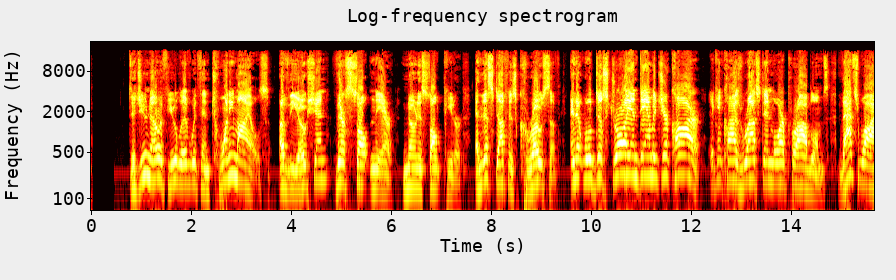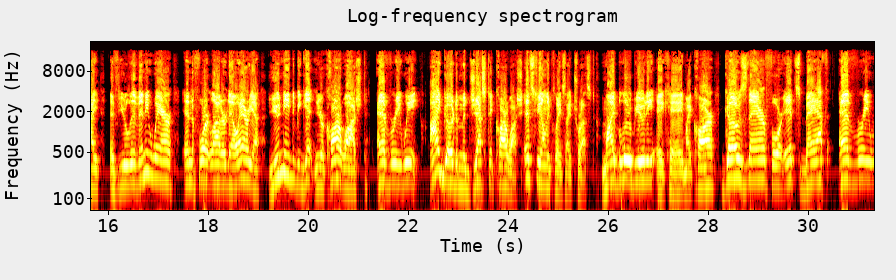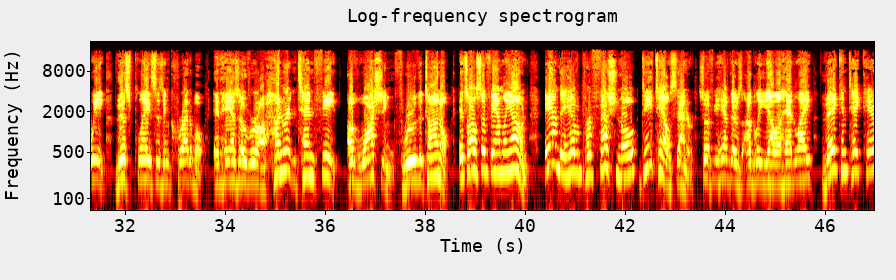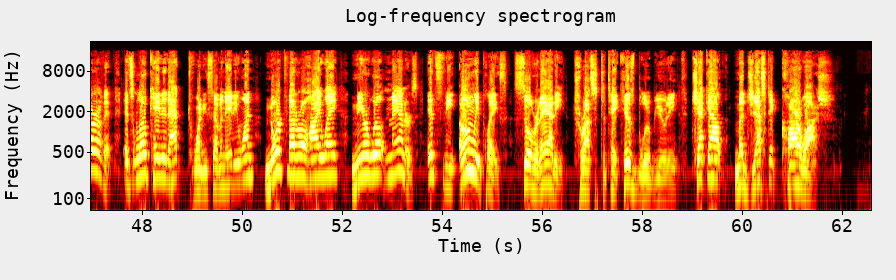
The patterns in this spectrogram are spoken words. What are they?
Did you know if you live within 20 miles of the ocean, there's salt in the air, known as saltpeter, and this stuff is corrosive and it will destroy and damage your car. It can cause rust and more problems. That's why, if you live anywhere in the Fort Lauderdale area, you need to be getting your car washed every week. I go to Majestic Car Wash. It's the only place I trust. My Blue Beauty, aka my car, goes there for its bath every week. This place is incredible. It has over 110 feet of washing through the tunnel. It's also family owned. And they have a professional detail center. So if you have those ugly yellow headlights, they can take care of it. It's located at 2781 North Federal Highway near Wilton Manors. It's the only place Silver Daddy trusts to take his blue beauty. Check out Majestic Car Wash.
